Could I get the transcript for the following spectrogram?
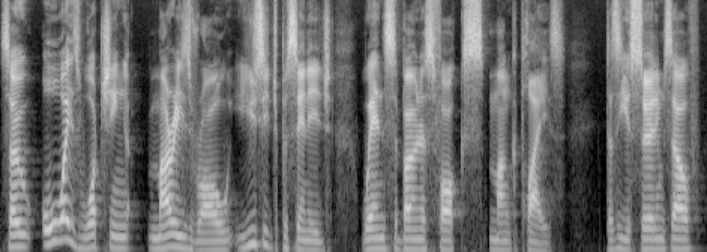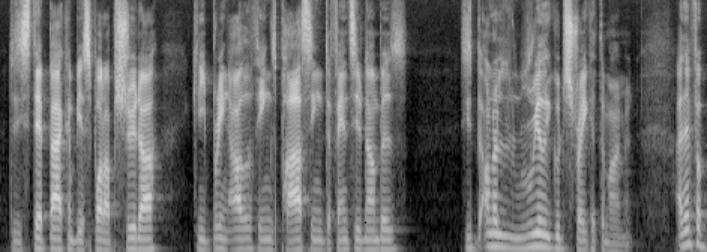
So, always watching Murray's role, usage percentage when Sabonis Fox Monk plays. Does he assert himself? Does he step back and be a spot up shooter? Can he bring other things, passing, defensive numbers? He's on a really good streak at the moment. And then for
